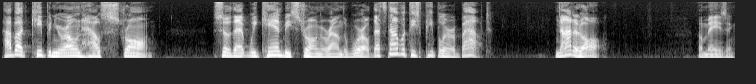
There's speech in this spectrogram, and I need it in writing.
How about keeping your own house strong so that we can be strong around the world? That's not what these people are about. Not at all. Amazing.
